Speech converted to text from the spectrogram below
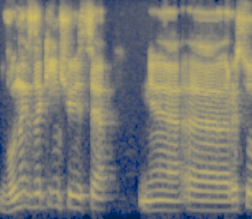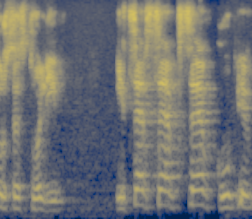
В них закінчуються е, е, ресурси стволів. І це все все вкупі,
